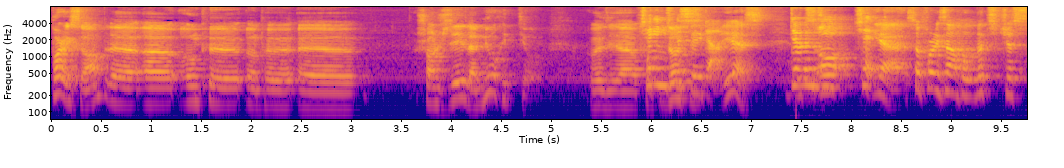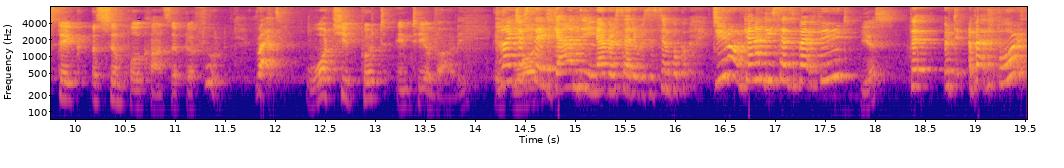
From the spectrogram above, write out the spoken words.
Par exemple, euh, euh, on peut, on peut euh, changer la nourriture. Uh, Change the food up. Yes. Don't It's eat chips. Yeah. So, for example, let's just take a simple concept of food. right. What you put into your body. Can I just say, Gandhi never said it was a simple. Do you know what Gandhi says about food? Yes. The, about the fork?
